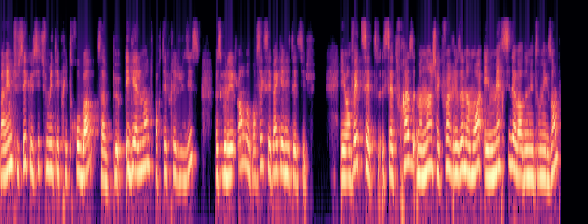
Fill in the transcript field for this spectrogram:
Marine, tu sais que si tu mets tes prix trop bas, ça peut également te porter préjudice parce que mm. les gens vont penser que c'est pas qualitatif. Et en fait, cette, cette phrase, maintenant, à chaque fois, résonne en moi. Et merci d'avoir donné ton exemple,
